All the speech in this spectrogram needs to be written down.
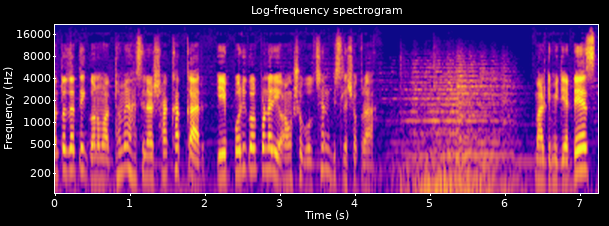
আন্তর্জাতিক গণমাধ্যমে হাসিনার সাক্ষাৎকার এ পরিকল্পনারই অংশ বলছেন বিশ্লেষকরা। মাল্টিমিডিয়া ডেস্ক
